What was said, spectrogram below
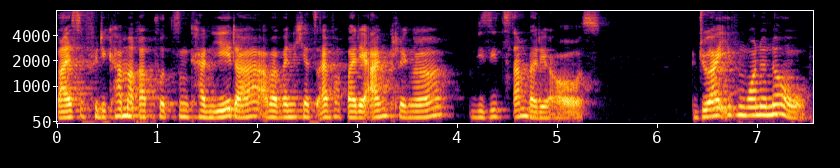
weißt du, für die Kamera putzen kann jeder, aber wenn ich jetzt einfach bei dir anklinge, wie sieht es dann bei dir aus? Do I even want to know?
